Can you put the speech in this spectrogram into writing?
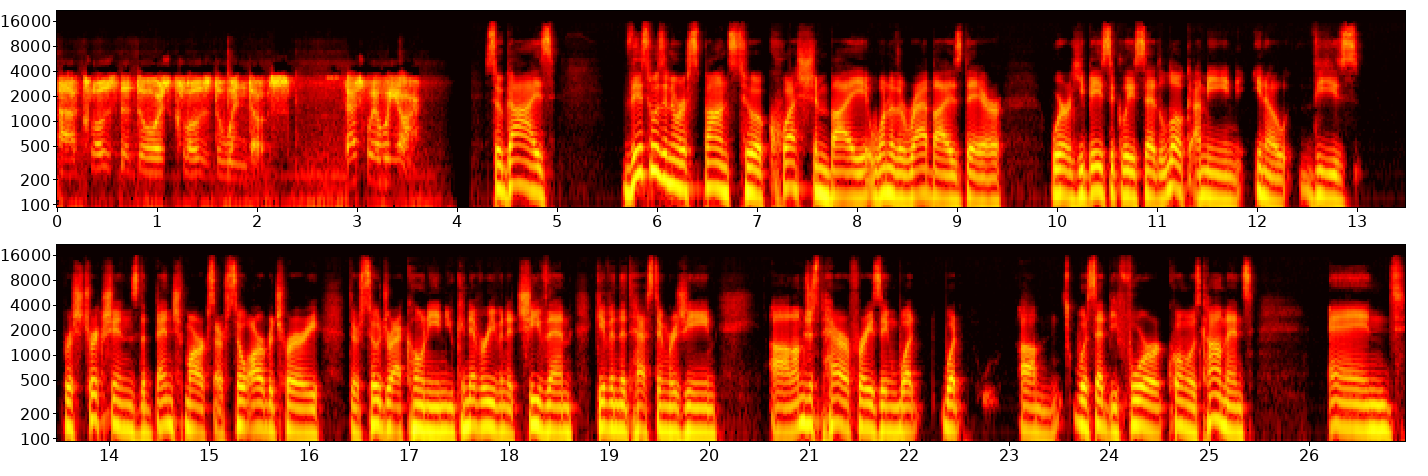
Uh, close the doors, close the windows. That's where we are. So, guys, this was in response to a question by one of the rabbis there, where he basically said, Look, I mean, you know, these restrictions, the benchmarks are so arbitrary, they're so draconian, you can never even achieve them given the testing regime. Um, I'm just paraphrasing what what um, was said before Cuomo's comments, and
